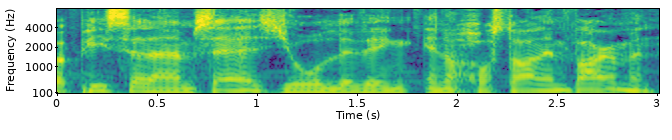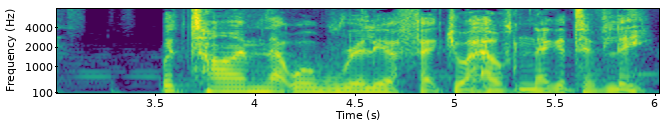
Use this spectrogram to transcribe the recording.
But Peace Salam says you're living in a hostile environment with time that will really affect your health negatively.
